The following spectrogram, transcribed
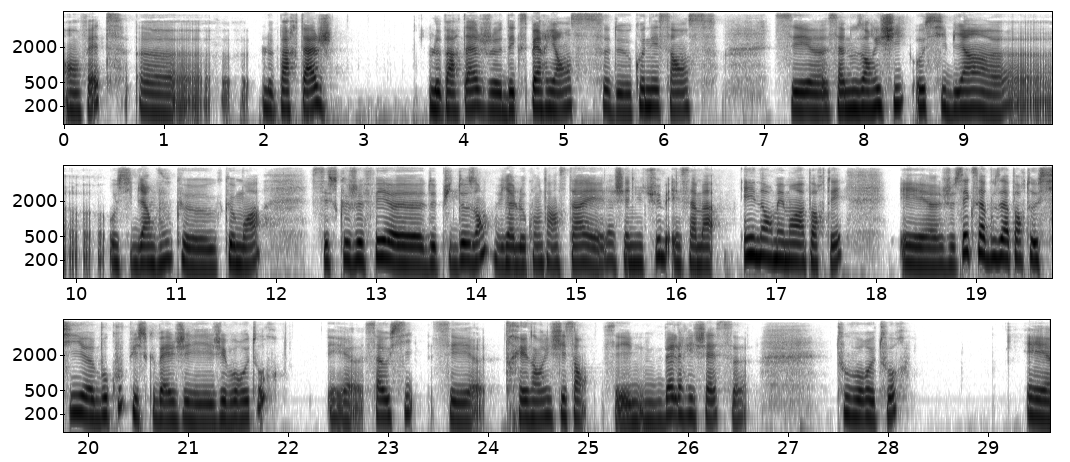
en fait, le partage le partage d'expériences, de connaissances. C'est, euh, ça nous enrichit aussi bien, euh, aussi bien vous que, que moi. C'est ce que je fais euh, depuis deux ans via le compte Insta et la chaîne YouTube et ça m'a énormément apporté. Et je sais que ça vous apporte aussi beaucoup puisque j'ai, j'ai vos retours. Et ça aussi, c'est très enrichissant. C'est une belle richesse, tous vos retours. Et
